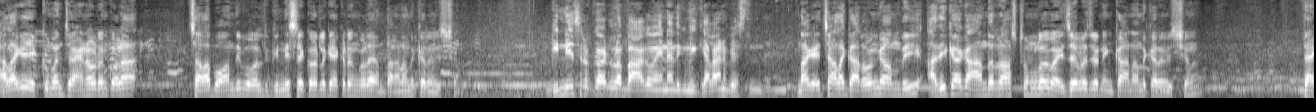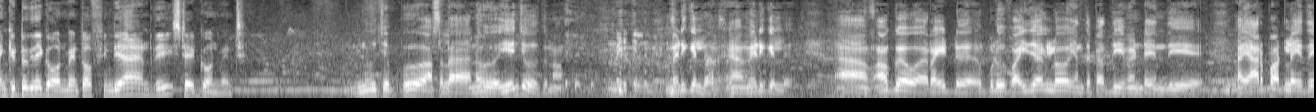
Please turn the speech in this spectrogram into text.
అలాగే ఎక్కువ మంది జాయిన్ అవ్వడం కూడా చాలా బాగుంది. వరల్డ్ గిన్నీస్ రికార్డులకు ఎక్కడం కూడా ఎంత ఆనందకరమైన విషయం. గిన్నీస్ రికార్డులో భాగమైనందుకు మీకు ఎలా అనిపిస్తుంది? నాకైతే చాలా గర్వంగా ఉంది. అది కాక ఆంధ్ర రాష్ట్రంలో వైజాగ్లో చేయడం ఇంకా ఆనందకరమైన విషయం. Thank you to the government of India and the state government నువ్వు చెప్పు. అసలు నువ్వు ఏం చదువుతున్నావు? మెడికల్ ఆ, మెడికల్ ఆ, ఓకే రైట్. ఇప్పుడు వైజాగ్లో ఎంత పెద్ద ఈవెంట్ అయింది. ఆ ఏర్పాట్లు అయితే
